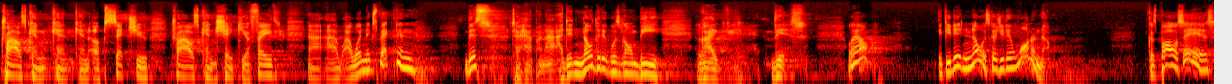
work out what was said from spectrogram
Trials can, can, can upset you, trials can shake your faith. I, I, I wasn't expecting this to happen. I, I didn't know that it was going to be like this. Well, if you didn't know, it's because you didn't want to know. Because Paul says,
